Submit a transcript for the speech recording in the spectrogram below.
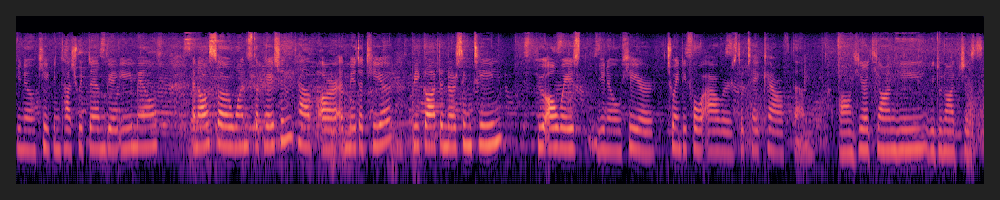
you know, keep in touch with them via emails. And also, once the patients have are admitted here, we got the nursing team who always, you know, here 24 hours to take care of them. Uh, here at Yanhee, we do not just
